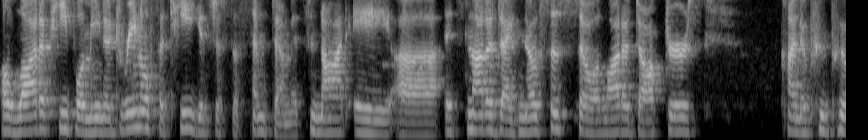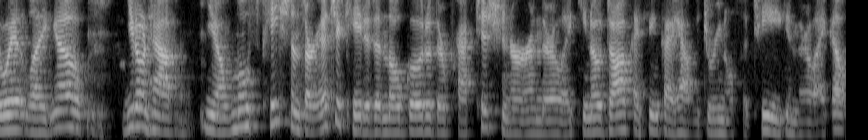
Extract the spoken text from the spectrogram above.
a lot of people, I mean, adrenal fatigue is just a symptom. It's not a, uh, it's not a diagnosis. So a lot of doctors kind of poo poo it like, oh, you don't have, you know, most patients are educated and they'll go to their practitioner and they're like, you know, doc, I think I have adrenal fatigue. And they're like, oh,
